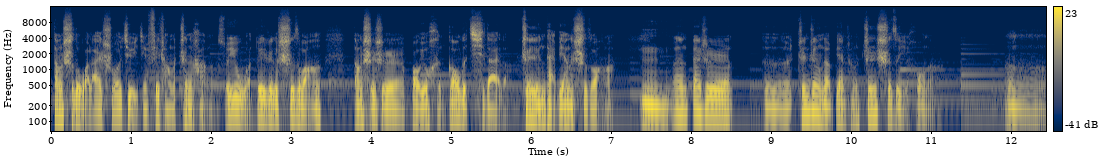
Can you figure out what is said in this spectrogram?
当时的我来说，就已经非常的震撼了。所以我对这个《狮子王》当时是抱有很高的期待的，真人改编的《狮子王》了。嗯嗯，但是呃，真正的变成真狮子以后呢？嗯，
